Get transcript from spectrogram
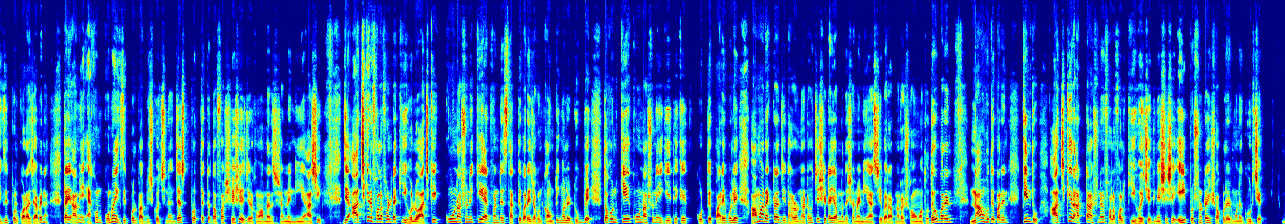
এক্সিট পোল করা যাবে না। তাই আমি এখন কোনো এক্সিট পোল পাবলিশ করছি না। জাস্ট প্রত্যেকটা দফা শেষে যেরকম আপনাদের সামনে নিয়ে আসি যে আজকের ফলাফলটা কি হলো? আজকে কোন আসনে কে অ্যাডভান্টেজ থাকতে পারে? যখন কাউন্টিং হলে ঢুকবে, তখন কে কোন আসনে এগিয়ে থেকে করতে পারে বলে আমার একটা যে ধারণাটা হচ্ছে সেটাই আপনাদের সামনে নিয়ে আসছি। এবার আপনারা সহমত হতেও পারেন, নাও হতে পারেন। কিন্তু আজকের আটটা আসনের ফলাফল কি হয়েছে? দিনের শেষে এই প্রশ্নটাই সকলের মনে ঘুরছে।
